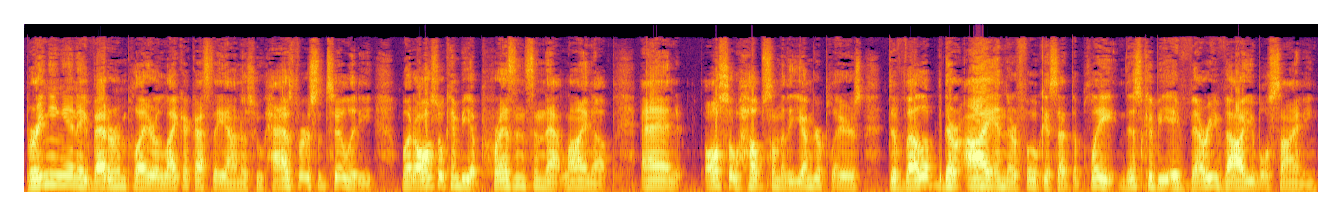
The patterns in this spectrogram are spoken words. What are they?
Bringing in a veteran player like a Castellanos who has versatility, but also can be a presence in that lineup and also help some of the younger players develop their eye and their focus at the plate, this could be a very valuable signing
